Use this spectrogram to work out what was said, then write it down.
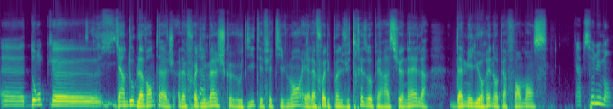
Euh, donc, euh, il y a un double avantage, à la fois l'image que vous dites effectivement, et à la fois du point de vue très opérationnel, d'améliorer nos performances. Absolument.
